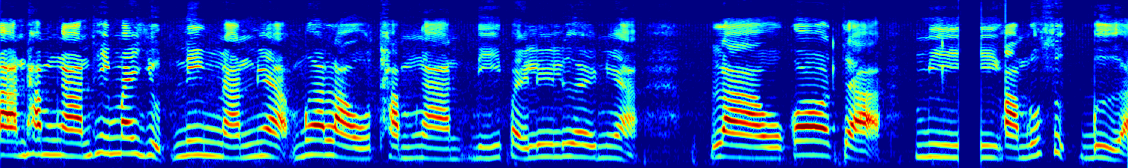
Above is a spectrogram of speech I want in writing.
การทำงานที่ไม่หยุดนิ่งนั้นเนี่ยเมื่อเราทำงานนี้ไปเรื่อยๆเนี่ยเราก็จะมีความรู้สึกเบื่อ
